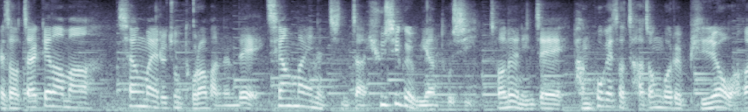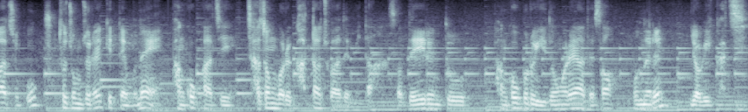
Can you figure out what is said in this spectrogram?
그래서 짧게나마 치앙마이를 좀 돌아봤는데 치앙마이는 진짜 휴식을 위한 도시. 저는 이제 방콕에서 자전거를 빌려 와가지고 국토 종주를 했기 때문에 방콕까지 자전거를 갖다 줘야 됩니다. 그래서 내일은 또 방콕으로 이동을 해야 돼서 오늘은 여기까지.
